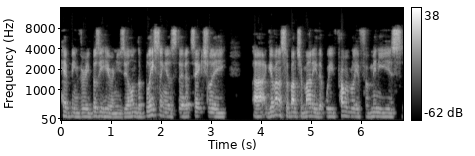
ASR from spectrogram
have been very busy here in New Zealand. The blessing is that it's actually uh, given us a bunch of money that we've probably for many years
